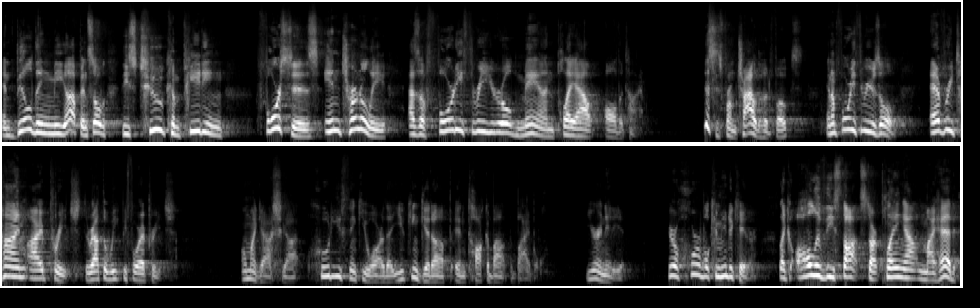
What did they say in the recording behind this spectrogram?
and building me up. And so these two competing forces internally as a 43 year old man play out all the time. This is from childhood, folks. And I'm 43 years old. Every time I preach, throughout the week before I preach, oh my gosh, Scott, who do you think you are that you can get up and talk about the Bible? You're an idiot. You're a horrible communicator. Like all of these thoughts start playing out in my head,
